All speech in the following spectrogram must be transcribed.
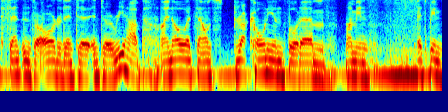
sentenced or ordered into into rehab. I know it sounds draconian, but um, I mean, it's been.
